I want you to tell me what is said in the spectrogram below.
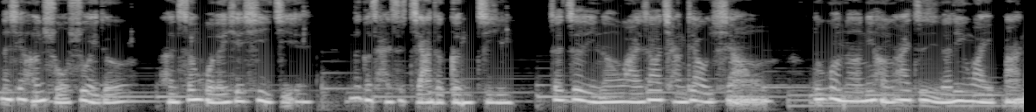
那些很琐碎的、很生活的一些细节，那个才是家的根基。在这里呢，我还是要强调一下哦。如果呢，你很爱自己的另外一半，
